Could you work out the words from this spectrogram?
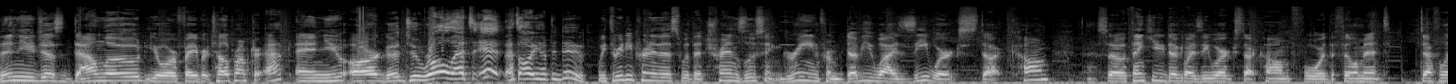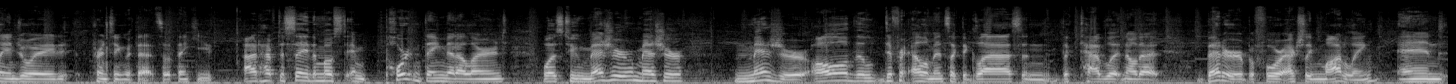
then you just download your favorite teleprompter app and you are good to roll. That's it. That's all you have to do. We 3D printed this with a translucent green from wyzworks.com. So thank you wyzworks.com for the filament. Definitely enjoyed printing with that. So thank you. I'd have to say the most important thing that I learned was to measure, measure, measure all the different elements like the glass and the tablet and all that better before actually modeling and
